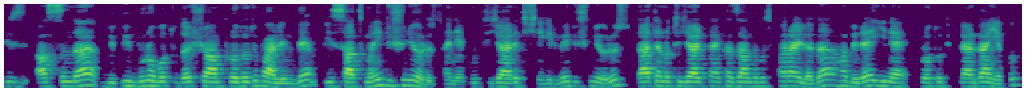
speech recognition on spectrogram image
Biz aslında bir, bir bu robotu da şu an prototip halinde biz satmayı düşünüyoruz. Hani bu ticaret işine girmeyi düşünüyoruz. Zaten o ticaretten kazandığımız parayla da habire yine prototiplerden yapıp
